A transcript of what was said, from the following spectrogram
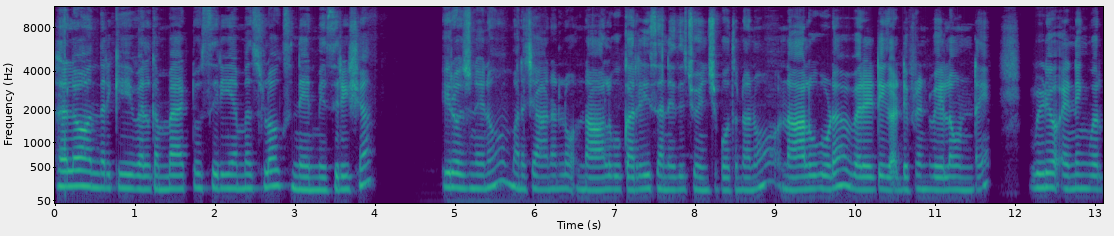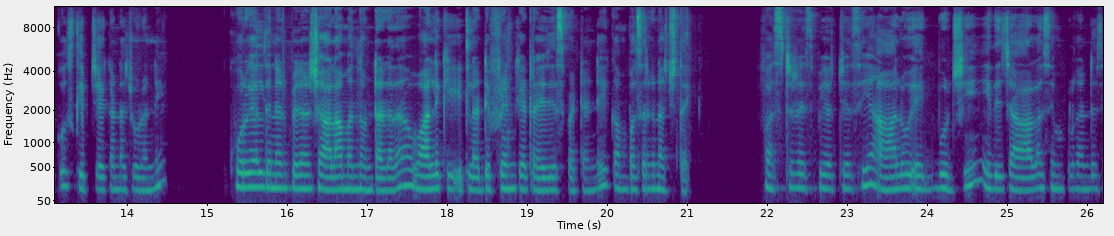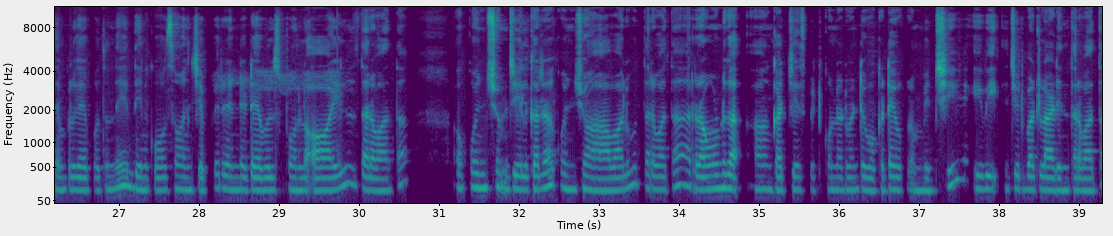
Hello అందరికీ welcome back to Siri MS vlogs. నేను మీ శిరీష. ఈరోజు నేను మన ఛానల్లో నాలుగు కర్రీస్ అనేది చూపించిపోతున్నాను నాలుగు కూడా వెరైటీగా డిఫరెంట్ వేలో ఉంటాయి. వీడియో ఎండింగ్ వరకు స్కిప్ చేయకుండా చూడండి. కూరగాయలు తినే పిల్లలు చాలామంది ఉంటారు కదా వాళ్ళకి ఇట్లా డిఫరెంట్గా ట్రై చేసి పెట్టండి. కంపల్సరీగా నచ్చుతాయి. ఫస్ట్ రెసిపీ వచ్చేసి ఆలు ఎగ్ బుర్జీ. ఇది చాలా సింపుల్గా అంటే సింపుల్గా అయిపోతుంది. దీనికోసం అని చెప్పి రెండు టేబుల్ స్పూన్ల ఆయిల్ తర్వాత కొంచెం జీలకర్ర కొంచెం ఆవాలు తర్వాత రౌండ్గా కట్ చేసి పెట్టుకున్నటువంటి ఒకటే ఒక మిర్చి. ఇవి చిటుబట్లాడిన తర్వాత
